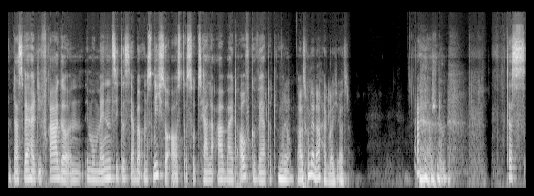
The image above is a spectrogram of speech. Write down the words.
Und das wäre halt die Frage. Und Im Moment sieht es ja bei uns nicht so aus, dass soziale Arbeit aufgewertet wird. Ja, aber das kommt ja nachher gleich erst. Ach ja, stimmt. das,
